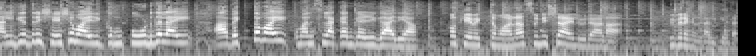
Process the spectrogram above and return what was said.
നൽകിയതിന് ശേഷമായിരിക്കും കൂടുതലായി വ്യക്തമായി മനസ്സിലാക്കാൻ കഴിയുക ആര്യ. ഓക്കെ വ്യക്തമാണ്. സുനിഷ അയലൂരാണ് വിവരങ്ങൾ നൽകിയത്.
